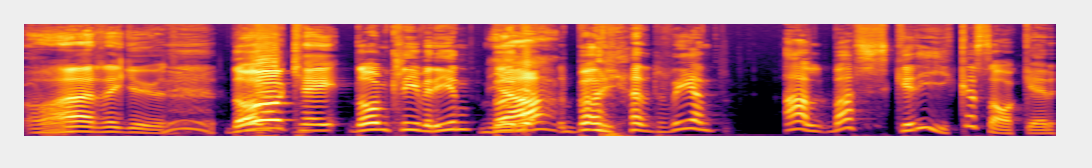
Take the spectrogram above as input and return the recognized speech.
Åh herregud. de, Okej! de kliver in, börjar, Ja. börjar rent all, bara skrika saker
